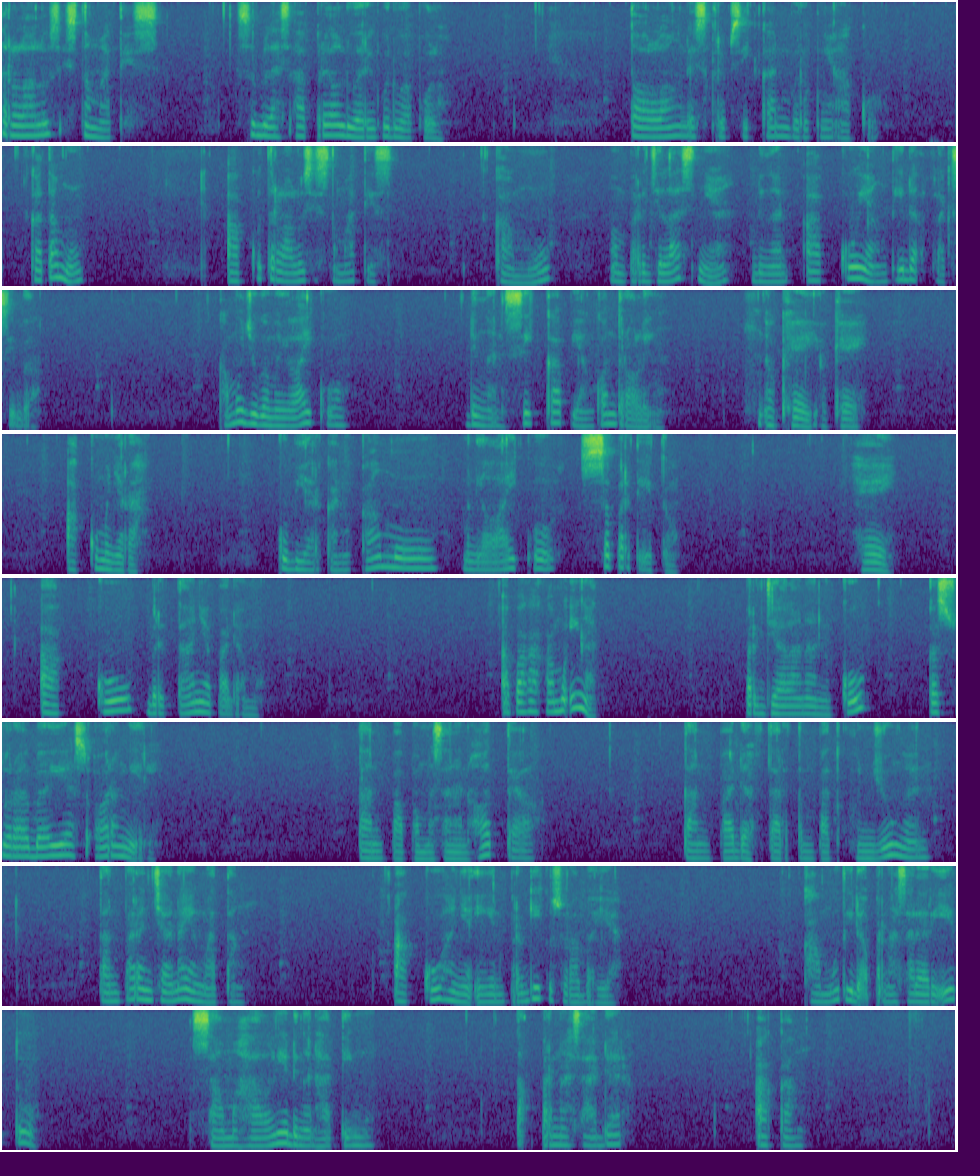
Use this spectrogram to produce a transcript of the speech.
Terlalu sistematis. 11 April 2020. Tolong deskripsikan buruknya aku. Katamu, aku terlalu sistematis. Kamu memperjelasnya dengan aku yang tidak fleksibel. Kamu juga menilaiku dengan sikap yang controlling. Oke, okay, oke. Okay. Aku menyerah. Kubiarkan kamu menilaiku seperti itu. Hei, aku bertanya padamu. Apakah kamu ingat perjalananku ke Surabaya seorang diri? Tanpa pemesanan hotel, tanpa daftar tempat kunjungan, tanpa rencana yang matang. Aku hanya ingin pergi ke Surabaya. Kamu tidak pernah sadari itu. Sama halnya dengan hatimu. Tak pernah sadar. Akang.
